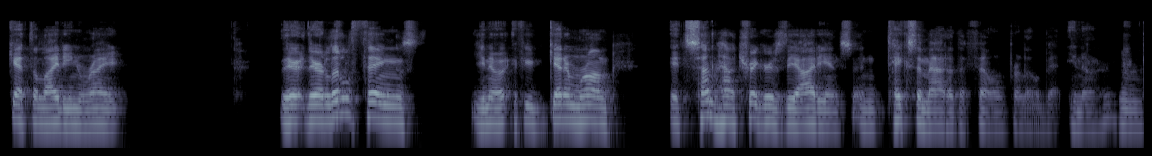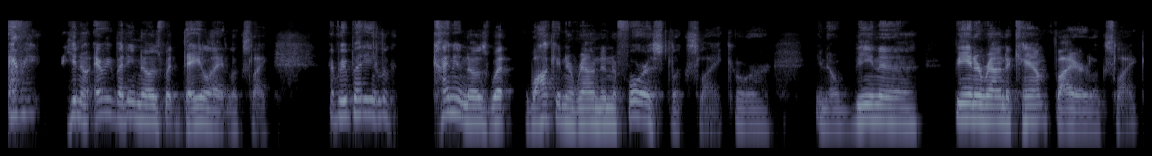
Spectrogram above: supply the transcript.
get the lighting right there there are little things you know if you get them wrong it somehow triggers the audience and takes them out of the film for a little bit you know mm. every you know, everybody knows what daylight looks like. Everybody look kind of knows what walking around in a forest looks like, or you know, being a being around a campfire looks like.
